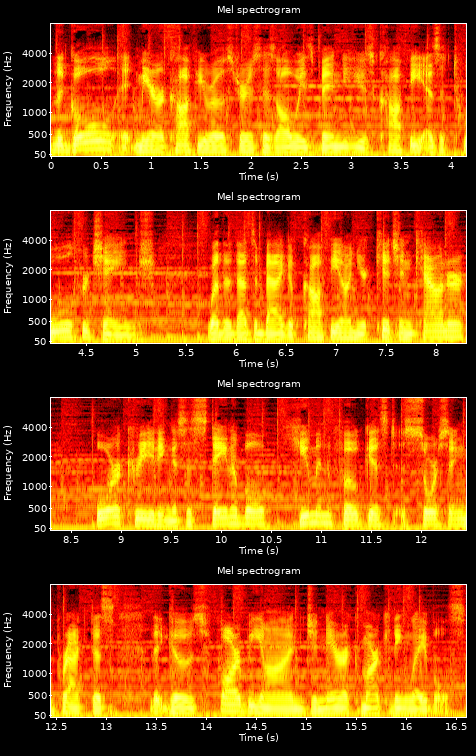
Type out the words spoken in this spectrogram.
The goal at Mirror Coffee Roasters has always been to use coffee as a tool for change, whether that's a bag of coffee on your kitchen counter or creating a sustainable, human focused sourcing practice that goes far beyond generic marketing labels.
